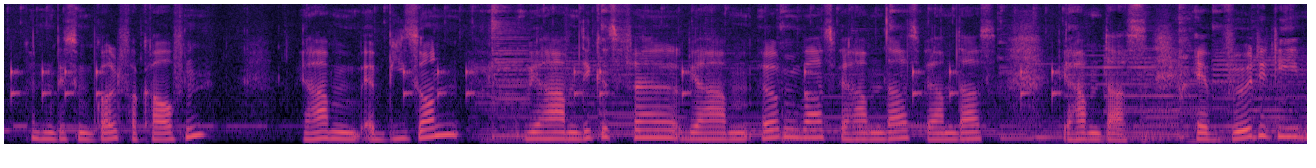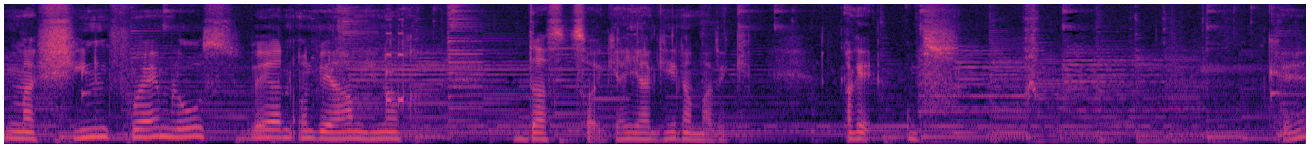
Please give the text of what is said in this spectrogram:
Wir können ein bisschen Gold verkaufen. Wir haben äh, Bison, wir haben dickes Fell, wir haben irgendwas, wir haben das, wir haben das, wir haben das. Er würde die Maschinenframe loswerden und wir haben hier noch das Zeug. Ja, ja, geh doch mal weg. Okay. Ups. Okay.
